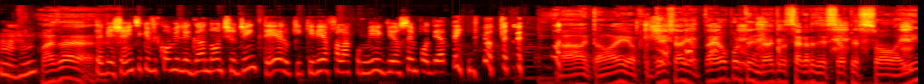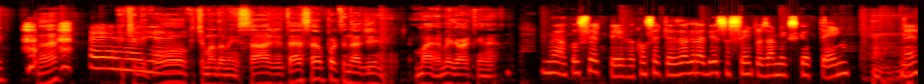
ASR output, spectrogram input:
Uhum. Mas é. Teve gente que ficou me ligando ontem o dia inteiro, que queria falar comigo e eu sem poder atender o telefone. Ah, então aí, ó, deixa aí, tá aí a oportunidade de você agradecer o pessoal aí, né? Que te ligou, que te mandou mensagem. Então essa é a oportunidade melhor que tem, né? Não, com certeza, com certeza. Eu agradeço sempre os amigos que eu tenho, Uhum, né?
